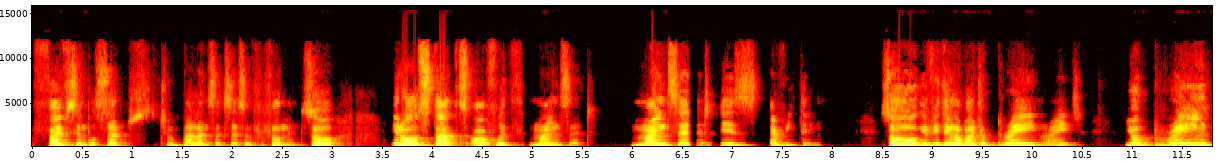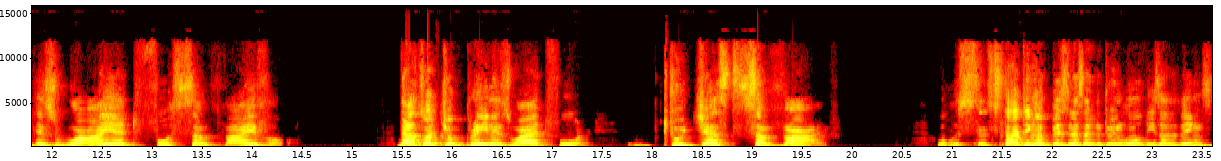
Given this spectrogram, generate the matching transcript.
Five Simple Steps to Balance Success and Fulfillment. So, it all starts off with mindset. Mindset is everything. So, if you think about your brain, right, your brain is wired for survival. That's what your brain is wired for, to just survive starting a business and doing all these other things,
